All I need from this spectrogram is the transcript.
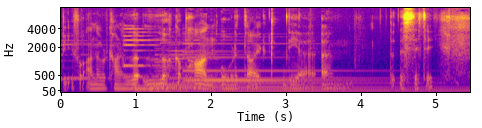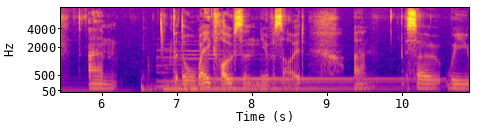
beautiful, and they would kind of look look upon all of like the uh, um the, the city, um, but they were way closer than the other side. Um, so we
